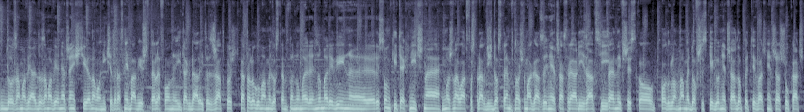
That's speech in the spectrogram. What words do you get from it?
do, zamawia, do zamawiania części. Wiadomo, nikt się teraz nie bawi już w telefony i tak dalej, to jest rzadkość. W katalogu mamy dostępne numery, numery win, y, rysunki techniczne. Można łatwo sprawdzić dostępność w magazynie, czas realizacji, ceny, wszystko. Podgląd mamy do wszystkiego, nie trzeba dopytywać, nie trzeba szukać.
